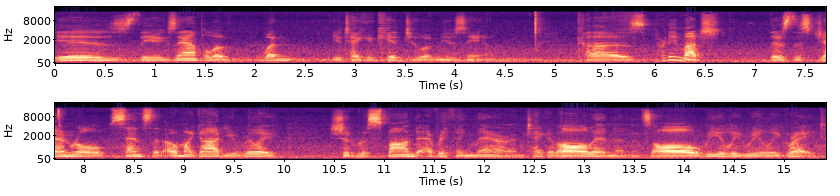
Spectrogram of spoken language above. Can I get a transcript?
is the example of when you take a kid to a museum. Because pretty much there's this general sense that, oh my God, you really should respond to everything there and take it all in, and it's all really, really great.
